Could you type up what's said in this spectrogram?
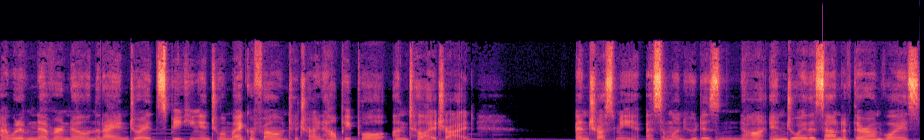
I would have never known that I enjoyed speaking into a microphone to try and help people until I tried. And trust me, as someone who does not enjoy the sound of their own voice,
